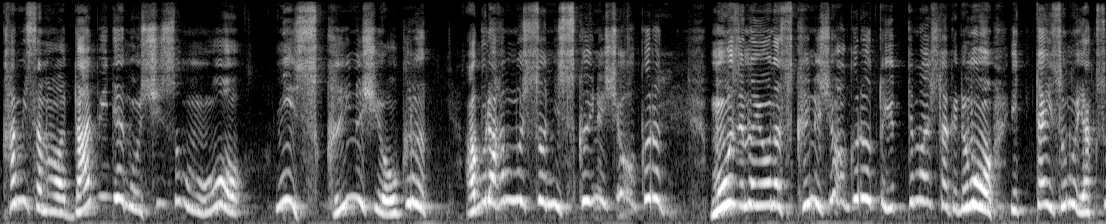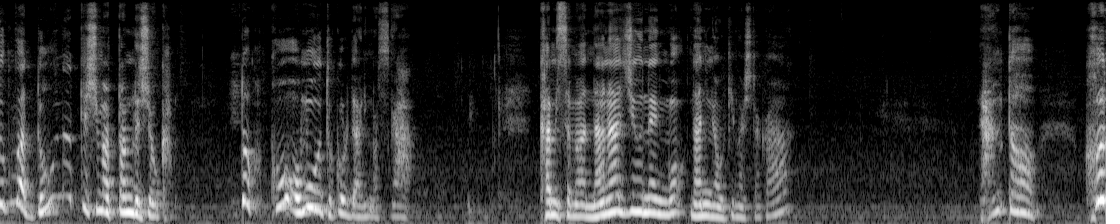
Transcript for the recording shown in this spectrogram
神様はダビデの子孫をに救い主を送る。アブラハムの子孫に救い主を送る。モーゼのような救い主を送ると言ってましたけども一体その約束はどうなってしまったんでしょうか？とこう思うところでありますが神様は70年後何が起きましたか？なんとこ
